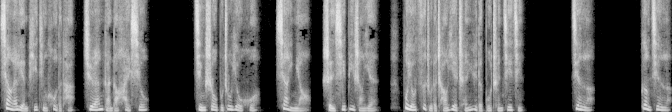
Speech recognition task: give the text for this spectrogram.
向来脸皮挺厚的他，居然感到害羞，经受不住诱惑。下一秒，沈西闭上眼，不由自主的朝叶晨玉的薄唇接近，近了，更近了。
